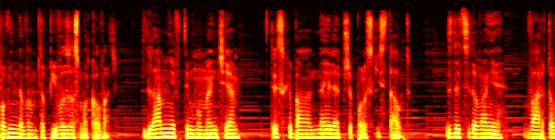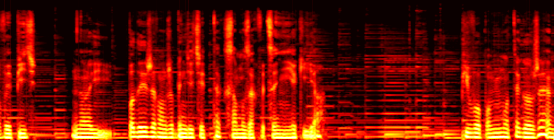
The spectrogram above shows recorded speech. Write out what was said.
powinno Wam to piwo zasmakować. Dla mnie w tym momencie to jest chyba najlepszy polski stout. Zdecydowanie warto wypić. No i podejrzewam, że będziecie tak samo zachwyceni jak i ja. Piwo pomimo tego, że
